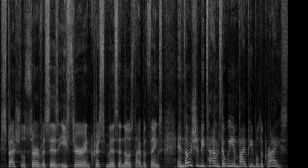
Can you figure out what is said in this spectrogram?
special services, Easter and Christmas and those type of things. And those should be times that we invite people to Christ.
